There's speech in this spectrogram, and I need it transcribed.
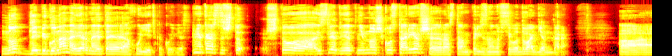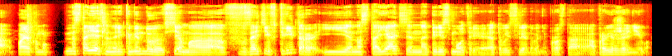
Но для бегуна, наверное, это охуеть какой вес. Мне кажется, что что исследование это немножечко устаревшее, раз там признано всего два гендера. А, поэтому настоятельно рекомендую всем а, зайти в Твиттер и настоять на пересмотре этого исследования, просто опровержение его.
